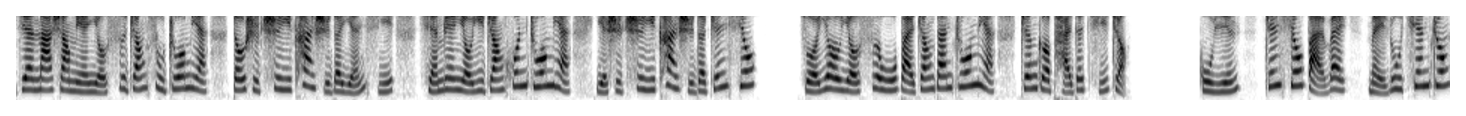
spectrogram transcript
见那上面有四张素桌面，都是吃一看时的筵席；前面有一张荤桌面，也是吃一看时的珍馐。左右有四五百张单桌面，真个排得齐整。古云：“珍馐百味，美露千钟。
